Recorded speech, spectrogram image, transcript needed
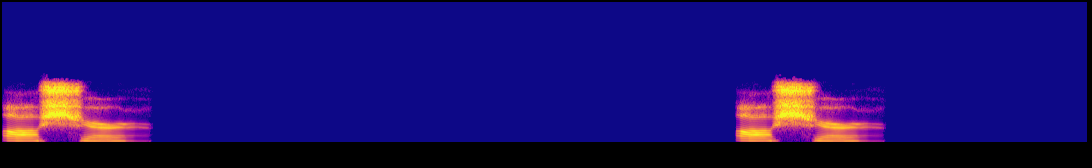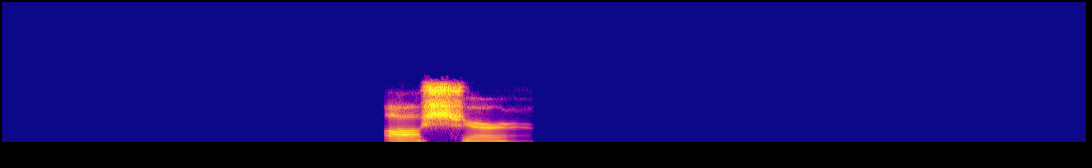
Oh sure. Oh sure. Oh sure.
